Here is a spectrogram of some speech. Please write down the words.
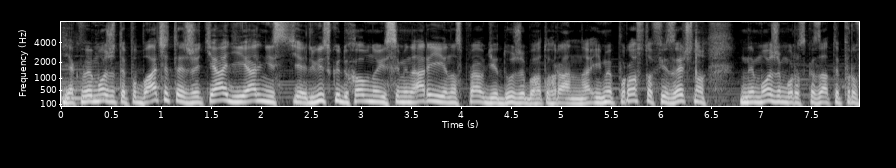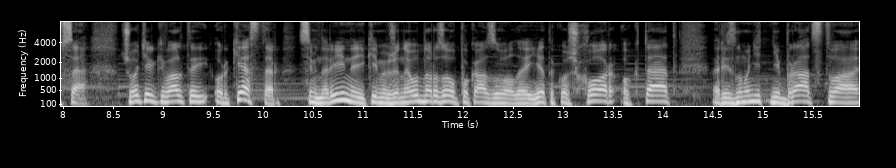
Як ви можете побачити, життя, діяльність Львівської духовної семінарії насправді дуже багатогранна, і ми просто фізично не можемо розказати про все. Чого тільки вартий оркестр семінарійний, який ми вже неодноразово показували. Є також хор, октет, різноманітні братства,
